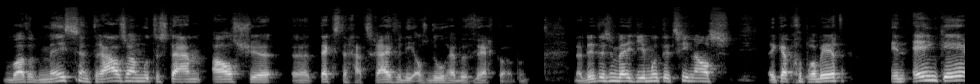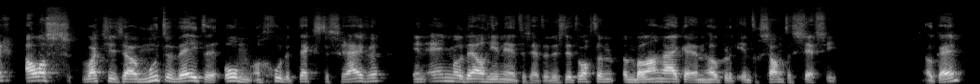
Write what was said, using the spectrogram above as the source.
wat het meest centraal zou moeten staan als je teksten gaat schrijven die als doel hebben verkopen. Nou, dit is een beetje, je moet dit zien als, ik heb geprobeerd in één keer alles wat je zou moeten weten om een goede tekst te schrijven, in één model hier neer te zetten. Dus dit wordt een, een belangrijke en hopelijk interessante sessie. Oké?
